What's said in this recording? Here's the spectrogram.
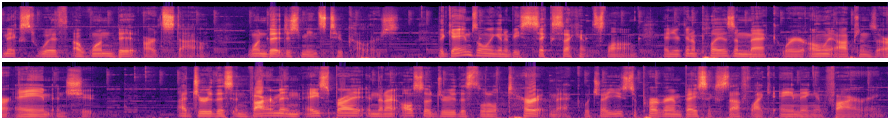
mixed with a 1-bit art style. 1-bit just means two colors. The game's only going to be 6 seconds long, and you're going to play as a mech where your only options are aim and shoot. I drew this environment in Aseprite, and then I also drew this little turret mech, which I used to program basic stuff like aiming and firing.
